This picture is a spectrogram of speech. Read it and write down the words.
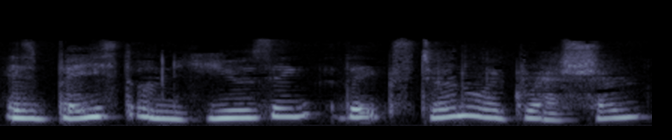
is based on using the external aggression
